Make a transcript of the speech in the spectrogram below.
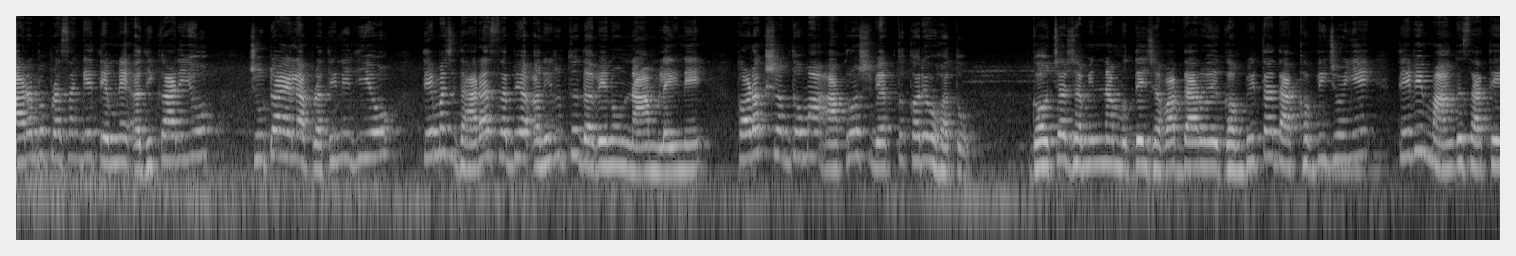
આરંભ પ્રસંગે તેમણે અધિકારીઓ, ચૂંટાયેલા પ્રતિનિધિઓ તેમજ ધારાસભ્ય અનિરુદ્ધ દવેનું નામ લઈને કડક શબ્દોમાં આક્રોશ વ્યક્ત કર્યો હતો. ગૌચર જમીનના મુદ્દે જવાબદારોએ ગંભીરતા દાખવવી જોઈએ તેવી માંગ સાથે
